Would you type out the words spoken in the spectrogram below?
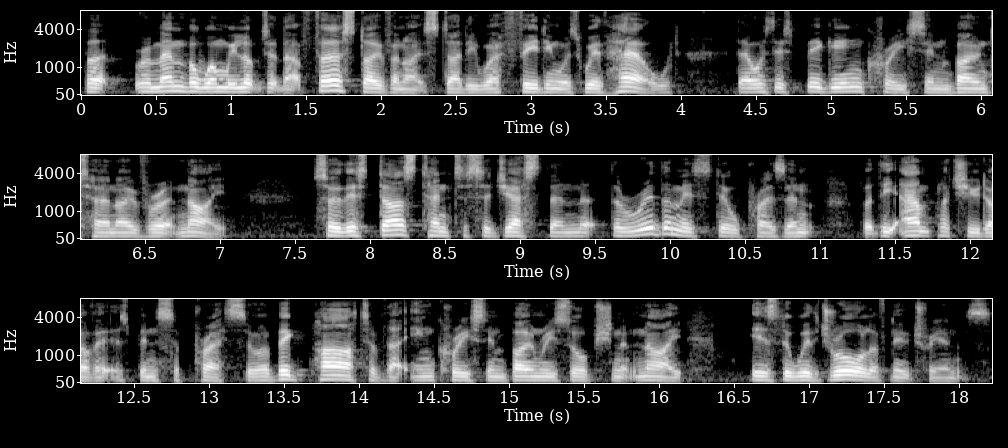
but remember when we looked at that first overnight study where feeding was withheld, there was this big increase in bone turnover at night. So this does tend to suggest then that the rhythm is still present, but the amplitude of it has been suppressed. So a big part of that increase in bone resorption at night is the withdrawal of nutrients.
